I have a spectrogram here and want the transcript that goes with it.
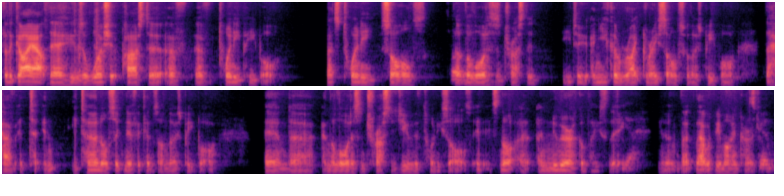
for the guy out there who's a worship pastor of, of 20 people, that's 20 souls that the Lord has entrusted you to, and you can write great songs for those people that have et- in- eternal significance on those people, and uh, and the Lord has entrusted you with twenty souls. It, it's not a, a numerical based thing. Yeah. You know that that would be my That's encouragement. good.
